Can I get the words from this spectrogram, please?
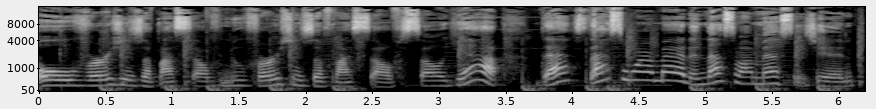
old versions of myself, new versions of myself. So, yeah, that's, that's where I'm at, and that's my message. And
